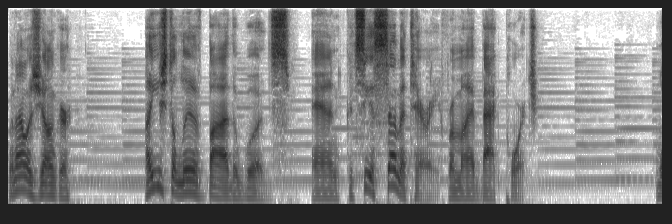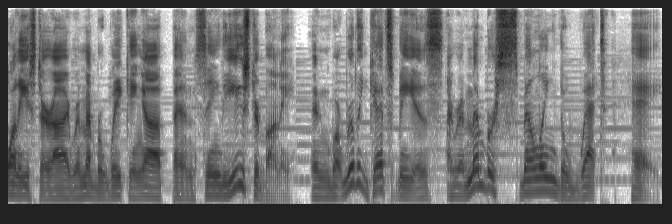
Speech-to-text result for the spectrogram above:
When I was younger, I used to live by the woods and could see a cemetery from my back porch. One Easter, I remember waking up and seeing the Easter Bunny, and what really gets me is I remember smelling the wet hay.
